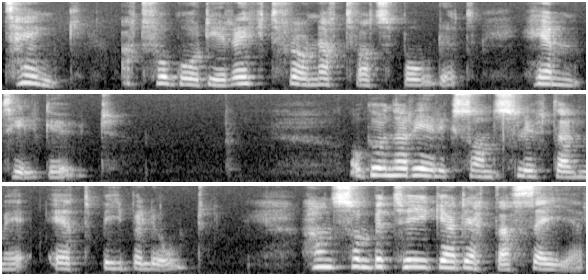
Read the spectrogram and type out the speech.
Tänk att få gå direkt från nattvardsbordet hem till Gud. Och Gunnar Eriksson slutar med ett bibelord. Han som betygar detta säger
